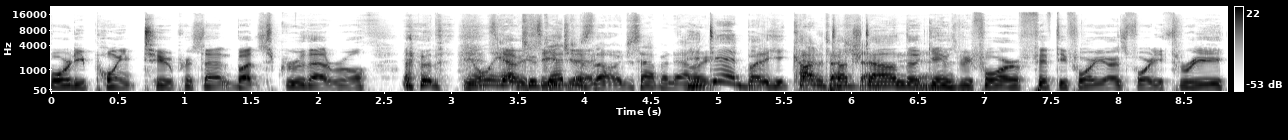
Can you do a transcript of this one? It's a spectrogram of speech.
forty point two percent. But screw that rule. He only had two CJ. catches though. It just happened to have He did, but he caught a touchdown, touchdown, the yeah. games before, 54 yards, 43.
